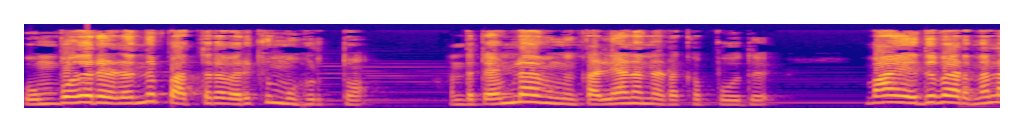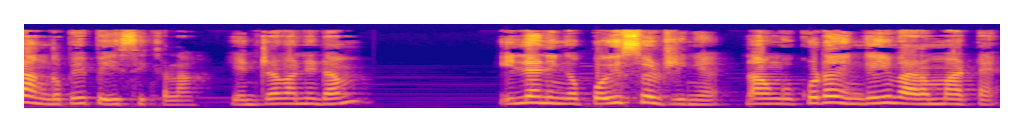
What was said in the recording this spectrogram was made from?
ஒன்பதரைல இருந்து பத்தரை வரைக்கும் முகூர்த்தம். அந்த டைம்ல அவங்க கல்யாணம் நடக்க போகுது. வா எதுவா இருந்தாலும் அங்க போய் பேசிக்கலாம் என்றவனிடம் இல்ல நீங்க பொய் சொல்றீங்க. நான் உங்க கூட எங்கேயும் வரமாட்டேன்.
